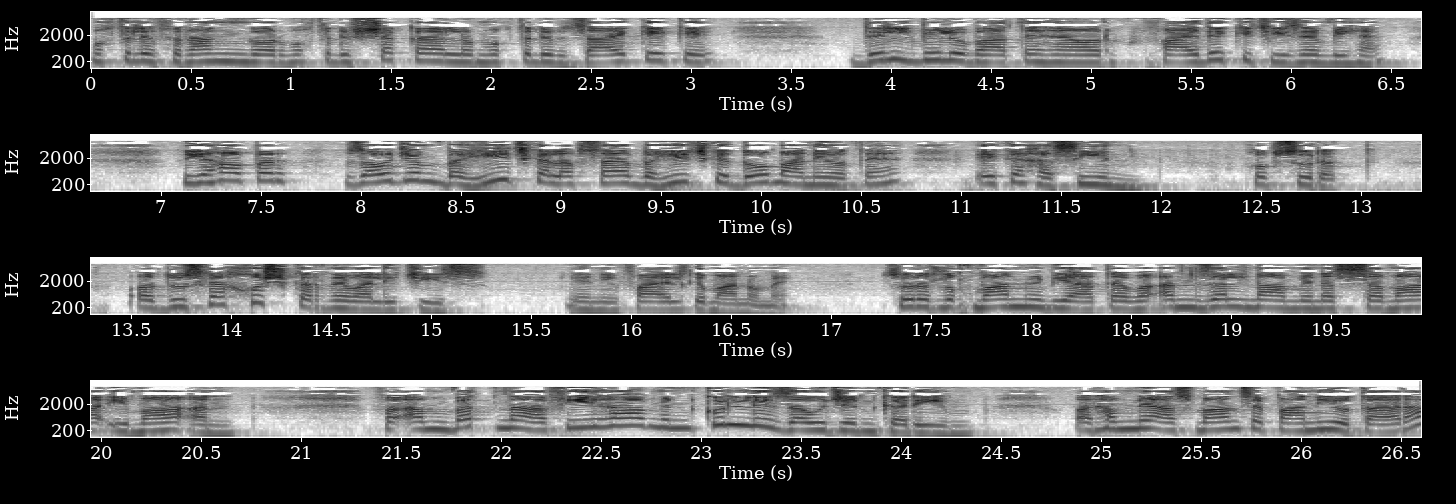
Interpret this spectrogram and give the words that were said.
مختلف رنگ اور مختلف شکل اور مختلف ذائقے کے دل بھی لبھاتے ہیں اور فائدے کی چیزیں بھی ہیں۔ تو یہاں پر زوجم بہیج کا لفظ ہے، بہیج کے دو معنی ہوتے ہیں۔ ایک ہے حسین، خوبصورت، اور دوسرا خوش کرنے والی چیز یعنی فائل کے معنوں میں۔ سورت لکمان میں بھی آتا ہے وہ انزل نہ منسما اما ان امبت نہ افیحا من کل زوجن کریم اور ہم نے آسمان سے پانی اتارا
